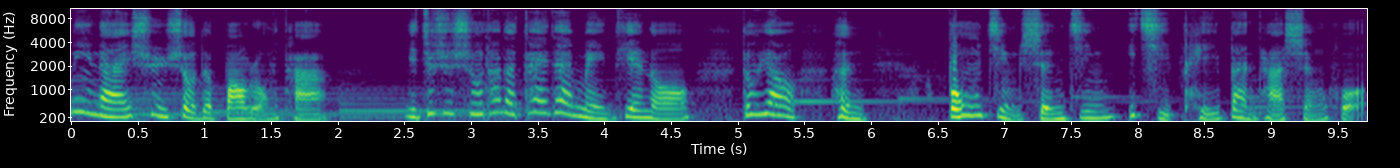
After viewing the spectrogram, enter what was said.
逆来顺受的包容他。也就是说，他的太太每天哦都要很绷紧神经，一起陪伴他生活。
